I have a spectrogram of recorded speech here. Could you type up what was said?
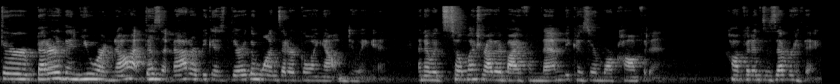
they're better than you or not doesn't matter because they're the ones that are going out and doing it. And I would so much rather buy from them because they're more confident. Confidence is everything.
